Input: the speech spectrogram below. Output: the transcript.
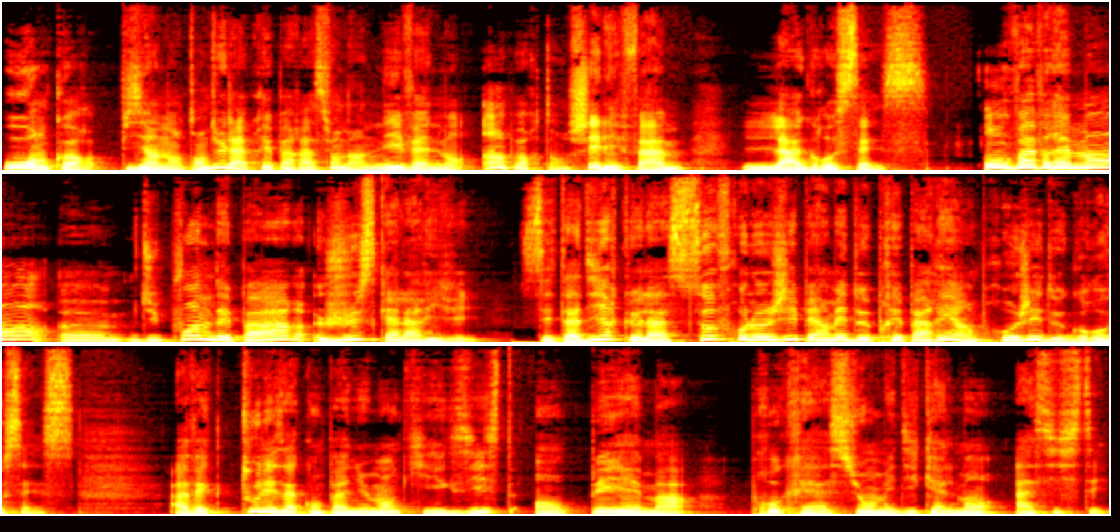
ou encore, bien entendu, la préparation d'un événement important chez les femmes, la grossesse. On va vraiment euh, du point de départ jusqu'à l'arrivée. C'est-à-dire que la sophrologie permet de préparer un projet de grossesse, avec tous les accompagnements qui existent en PMA, procréation médicalement assistée.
